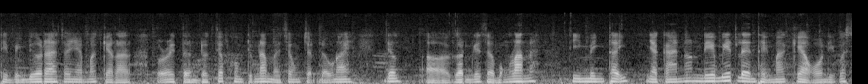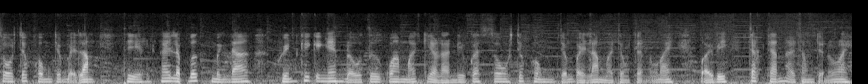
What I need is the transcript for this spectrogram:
thì mình đưa ra cho anh em mã kèo là Brighton được chấp 0.5 ở trong trận đấu này. Nhưng ở gần cái giờ bóng lăn ấy thì mình thấy nhà cái nó niêm yết lên thành mã kèo Newcastle chấp 0.75 thì ngay lập tức mình đã khuyến khích anh em đầu tư qua mã kèo là Newcastle chấp 0.75 ở trong trận đấu này. Bởi vì chắc chắn ở trong trận đấu này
